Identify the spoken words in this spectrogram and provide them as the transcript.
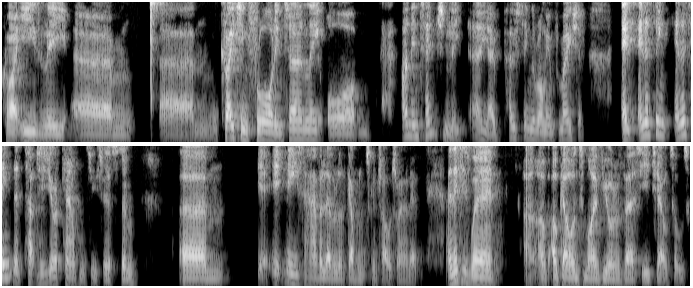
quite easily um, um, creating fraud internally or unintentionally, uh, you know, posting the wrong information. And anything, anything that touches your accountancy system, um, it needs to have a level of governance controls around it. And this is where uh, I'll, I'll, go on to my view of reverse ETL tools.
